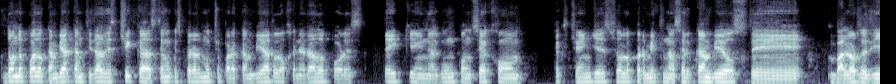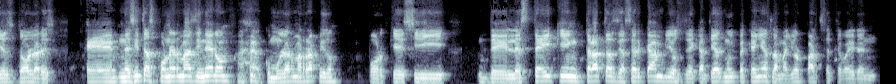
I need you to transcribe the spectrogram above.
¿dónde puedo cambiar cantidades chicas? Tengo que esperar mucho para cambiar lo generado por staking. ¿Algún consejo? Exchanges solo permiten hacer cambios de valor de 10 dólares. Eh, necesitas poner más dinero, acumular más rápido porque si del staking tratas de hacer cambios de cantidades muy pequeñas, la mayor parte se te va a ir en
